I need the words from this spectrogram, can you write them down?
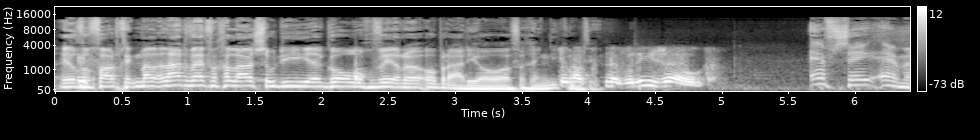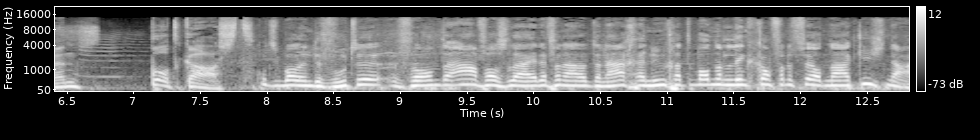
heel veel fout ging. Maar laten we even gaan luisteren hoe die eh, goal ongeveer eh, op radio eh, verging. Die je komt nog kunnen verliezen ook. FC Emmen podcast. Komt de bal in de voeten van de aanvalsleider van ADO Den Haag. En nu gaat de bal naar de linkerkant van het veld naar Kiesna.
